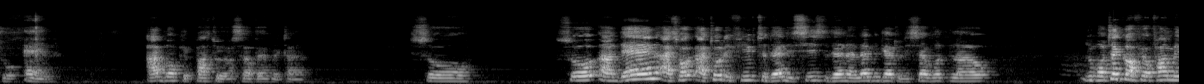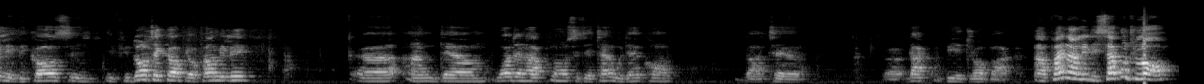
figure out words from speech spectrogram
to earn. Capacity to yourself every time. So so, and then I told, I told the fifth, then the sixth, then and let me get to the seventh now. You must take care of your family because if you don't take care of your family, uh, and um, what then happens is a time will then come that uh, uh, that could be a drawback. And finally, the seventh law,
